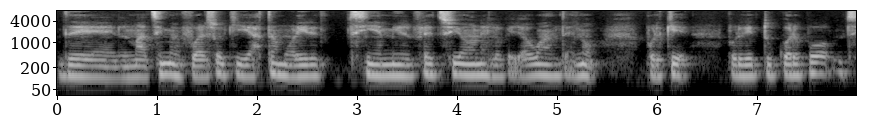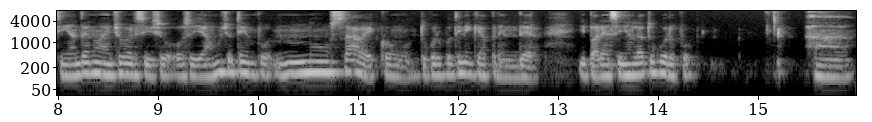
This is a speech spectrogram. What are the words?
del máximo esfuerzo aquí hasta morir 100.000 flexiones, lo que yo aguante. No. ¿Por qué? Porque tu cuerpo, si antes no has hecho ejercicio o si llevas mucho tiempo, no sabe cómo. Tu cuerpo tiene que aprender. Y para enseñarle a tu cuerpo a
